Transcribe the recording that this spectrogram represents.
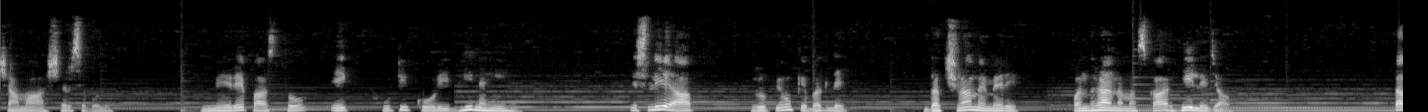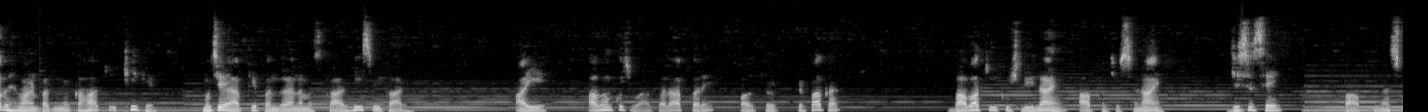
श्यामा आश्चर्य से बोले, मेरे पास तो एक फूटी कोड़ी भी नहीं है। इसलिए आप रुपयों के बदले दक्षिणा में मेरे पंद्रह नमस्कार ही ले जाओ। तब हेमान पद ने कहा कि ठीक है, मुझे आपके पंद्रह नमस्कार ही स्वीकार है। आइए, अब हम कुछ वार्तालाप करें और कृपा कर बाबा की कुछ लीलाएँ आप मुझे सुनाएँ, जिससे पाप नष्ट।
